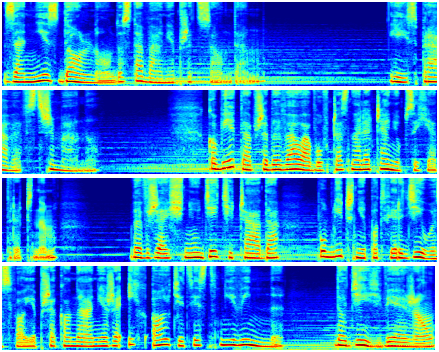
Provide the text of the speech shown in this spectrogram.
za niezdolną do stawania przed sądem. Jej sprawę wstrzymano. Kobieta przebywała wówczas na leczeniu psychiatrycznym. We wrześniu dzieci Czada publicznie potwierdziły swoje przekonanie, że ich ojciec jest niewinny. Do dziś wierzą,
